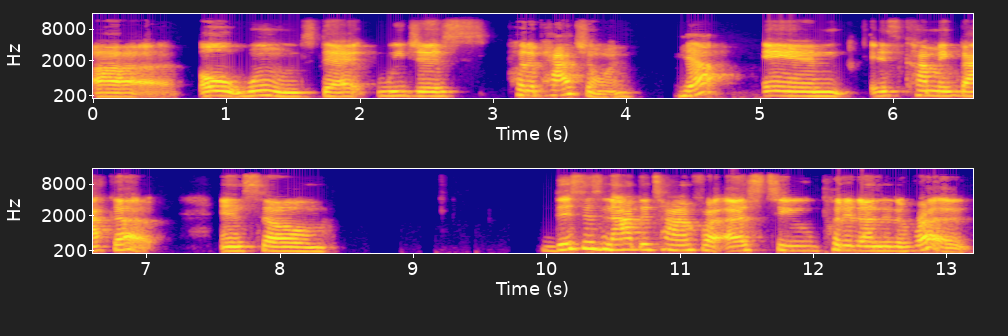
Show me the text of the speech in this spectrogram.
uh, old wounds that we just put a patch on. Yeah. And it's coming back up. And so this is not the time for us to put it under the rug.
